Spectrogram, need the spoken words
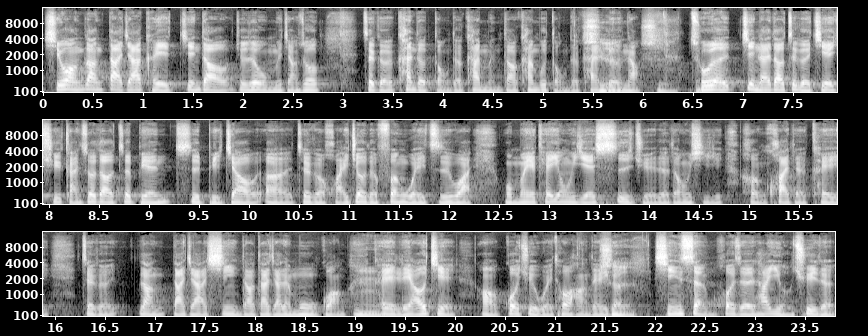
希望让大家可以见到，就是我们讲说。这个看得懂的看门道，看不懂的看热闹。是，是除了进来到这个街区，感受到这边是比较呃这个怀旧的氛围之外，我们也可以用一些视觉的东西，很快的可以这个让大家吸引到大家的目光，嗯、可以了解哦过去委托行的一个兴盛，或者它有趣的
